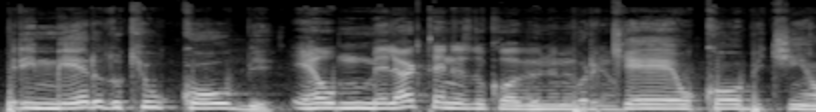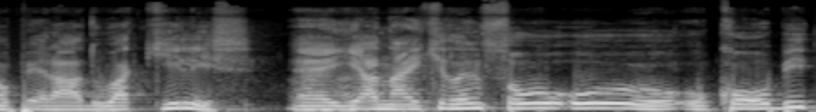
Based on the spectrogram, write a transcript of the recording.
primeiro do que o Kobe. É o melhor tênis do Kobe, minha opinião. Porque o Kobe tinha operado o Aquiles é, e a Nike lançou o, o Kobe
